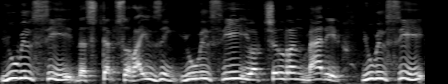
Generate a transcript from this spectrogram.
you will see the steps rising. You will see your children married. You will see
